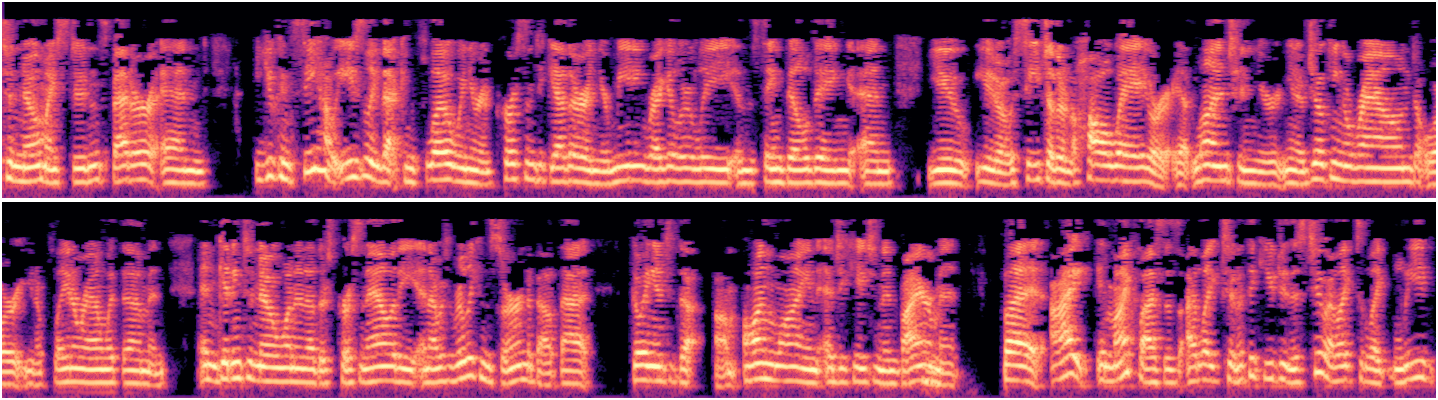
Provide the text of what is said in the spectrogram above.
to know my students better and you can see how easily that can flow when you're in person together and you're meeting regularly in the same building and you, you know, see each other in the hallway or at lunch and you're, you know, joking around or, you know, playing around with them and, and getting to know one another's personality. And I was really concerned about that going into the um, online education environment. But I, in my classes, I like to, and I think you do this too, I like to like leave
